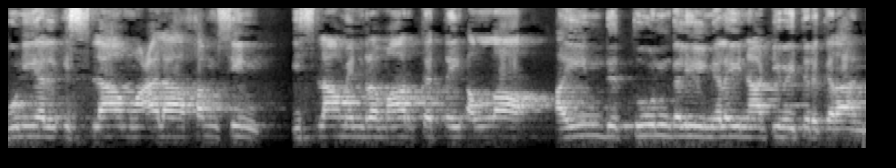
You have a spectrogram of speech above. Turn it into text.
புனியல் இஸ்லாம் அலா ஹம்சின் இஸ்லாம் என்ற மார்க்கத்தை அல்லாஹ் ஐந்து தூண்களில் நிலைநாட்டி வைத்திருக்கிறான்.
